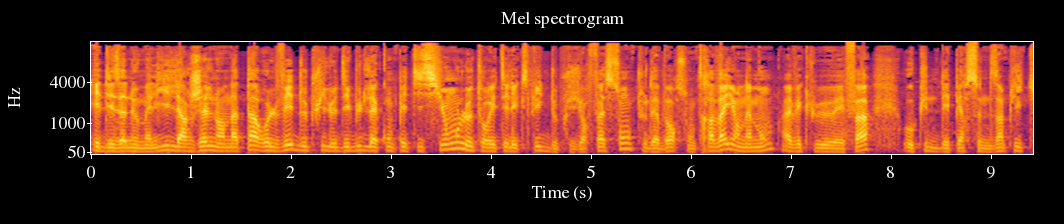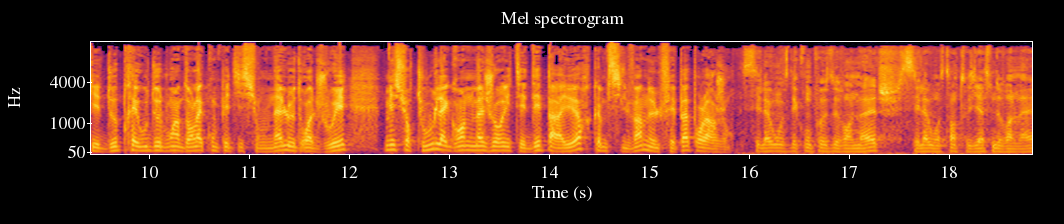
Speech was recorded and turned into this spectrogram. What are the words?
Et des anomalies, l'Argel n'en a pas relevé depuis le début de la compétition. L'autorité l'explique de plusieurs façons. Tout d'abord, son travail en amont avec l'UEFA. Aucune des personnes impliquées de près ou de loin dans la compétition n'a le droit de jouer. Mais surtout, la grande majorité des parieurs, comme Sylvain, ne le fait pas pour l'argent. C'est là où on se décompose devant le match, c'est là où on s'enthousiasme devant le match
